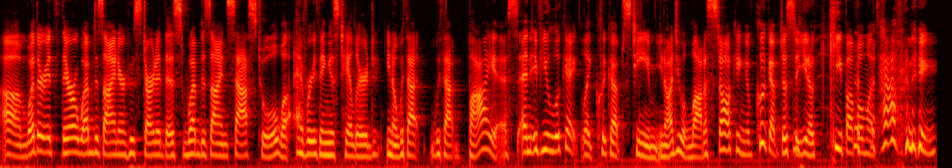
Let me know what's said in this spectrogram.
um, whether it's they're a web designer who started this web design SaaS tool, well, everything is tailored, you know, with that with that bias. And if you look at like ClickUp's team, you know, I do a lot of stalking of ClickUp just to you know keep up on what's happening.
